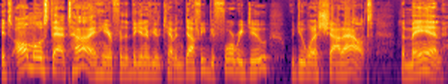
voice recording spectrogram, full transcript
it's almost that time here for the big interview with Kevin Duffy. Before we do, we do want to shout out the man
